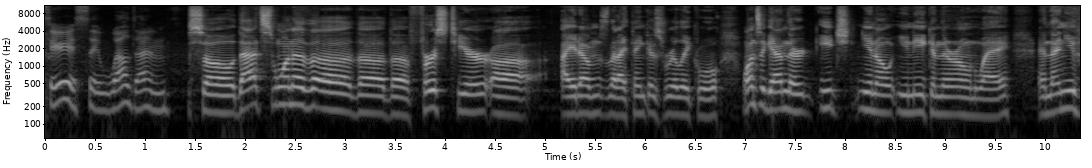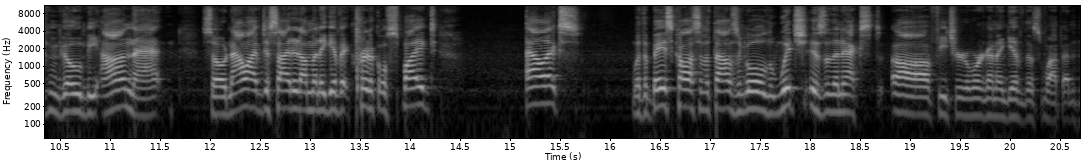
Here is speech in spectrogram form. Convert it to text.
Seriously, well done. So that's one of the the the first tier uh, items that I think is really cool. Once again, they're each you know unique in their own way, and then you can go beyond that. So now I've decided I'm going to give it critical spiked. Alex, with a base cost of a thousand gold, which is the next uh, feature we're gonna give this weapon?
